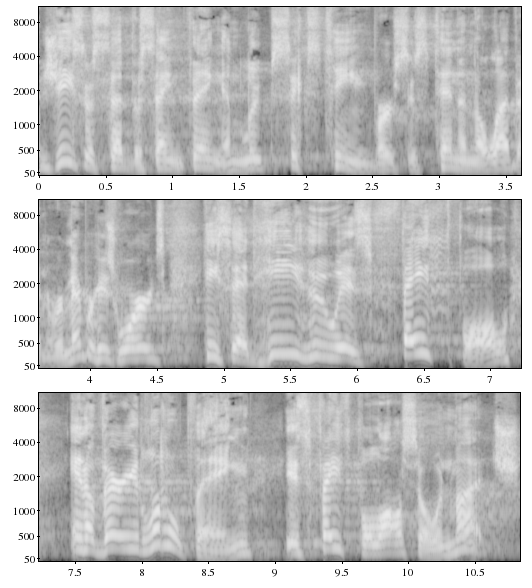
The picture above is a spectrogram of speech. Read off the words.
Jesus said the same thing in Luke 16, verses 10 and 11. Remember his words? He said, He who is faithful in a very little thing is faithful also in much.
